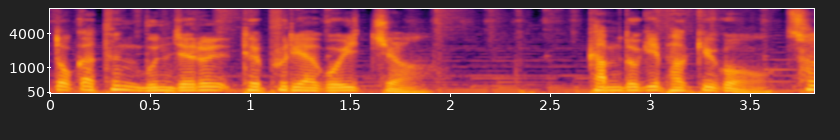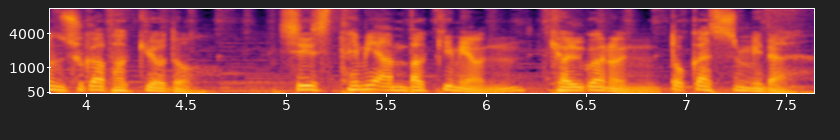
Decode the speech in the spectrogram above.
똑같은 문제를 되풀이하고 있죠. 감독이 바뀌고 선수가 바뀌어도 시스템이 안 바뀌면 결과는 똑같습니다.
